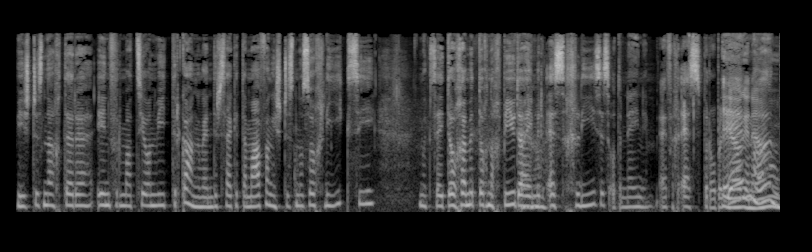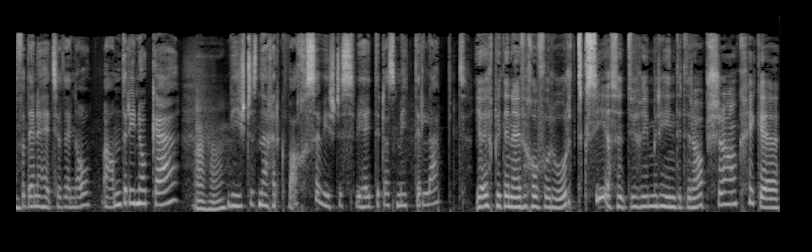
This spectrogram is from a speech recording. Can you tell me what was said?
Wie ist das nach der Information weitergegangen? Wenn ihr sagt, am Anfang ist das noch so klein gewesen, man gesagt, da kommt doch nach Biel, da ja. haben wir ein kleines, oder nein, einfach ein Problem. Ja, genau. Und von denen hat es ja dann auch andere noch gegeben. Aha. Wie ist das nachher gewachsen? Wie, ist das, wie habt ihr das miterlebt? Ja, ich bin dann einfach auch vor Ort gewesen, also natürlich immer hinter der Abschrankung. Äh,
